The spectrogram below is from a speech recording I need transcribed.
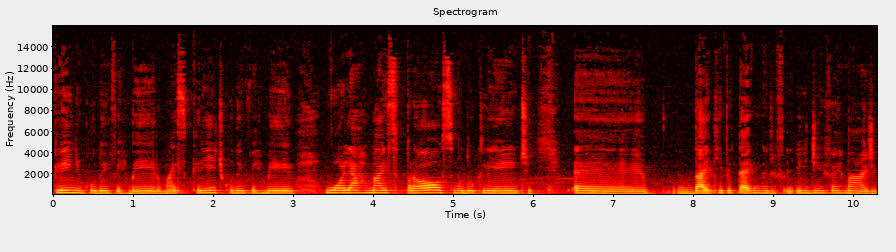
clínico do enfermeiro, mais crítico do enfermeiro, o olhar mais próximo do cliente, é, da equipe técnica de, de enfermagem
